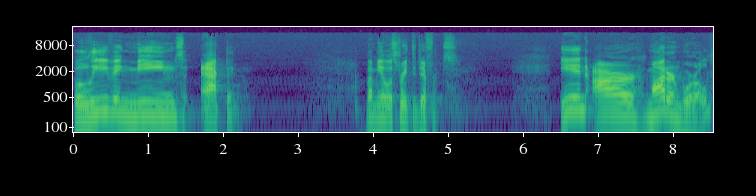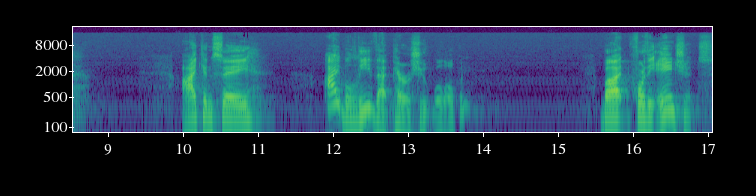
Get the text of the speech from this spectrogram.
Believing means acting. Let me illustrate the difference. In our modern world, I can say, I believe that parachute will open. But for the ancients,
